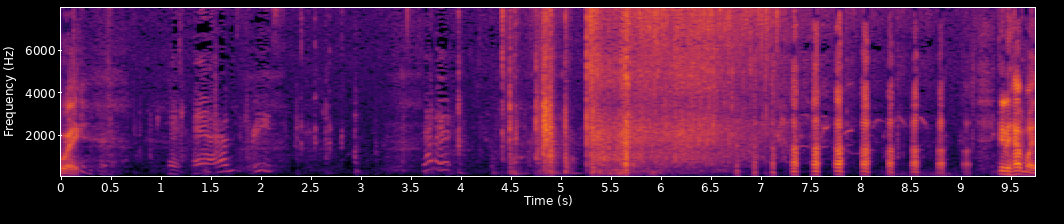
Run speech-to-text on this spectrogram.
away. Okay, and Reese. Get it. Gonna have my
